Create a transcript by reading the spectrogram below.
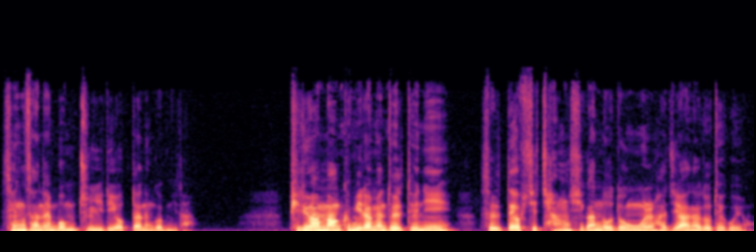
생산을 멈출 일이 없다는 겁니다. 필요한 만큼 일하면 될 테니 쓸데없이 장시간 노동을 하지 않아도 되고요.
